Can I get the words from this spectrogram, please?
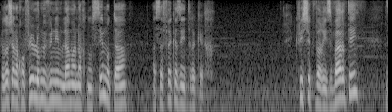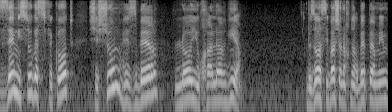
כזו שאנחנו אפילו לא מבינים למה אנחנו עושים אותה, הספק הזה יתרכך. כפי שכבר הסברתי, זה מסוג הספקות ששום הסבר לא יוכל להרגיע. וזו הסיבה שאנחנו הרבה פעמים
